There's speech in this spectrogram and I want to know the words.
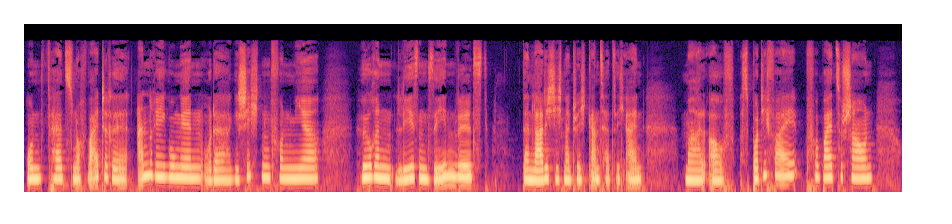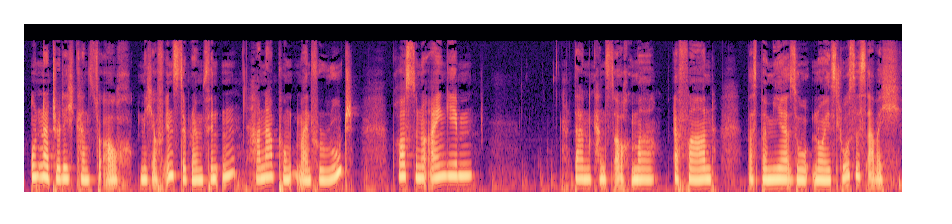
Und falls du noch weitere Anregungen oder Geschichten von mir hören, lesen, sehen willst, dann lade ich dich natürlich ganz herzlich ein, mal auf Spotify vorbeizuschauen. Und natürlich kannst du auch mich auf Instagram finden, hanna.mindfulroot. Brauchst du nur eingeben. Dann kannst du auch immer erfahren, was bei mir so Neues los ist. Aber ich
